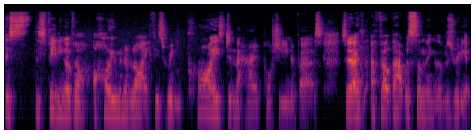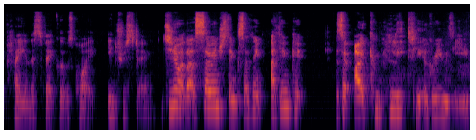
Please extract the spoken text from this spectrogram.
this this feeling of a, a home and a life is really prized in the Harry Potter universe. So I, I felt that was something that was really at play in this fic that was quite interesting. Do you know what? That's so interesting because I think I think it. So I completely agree with you,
